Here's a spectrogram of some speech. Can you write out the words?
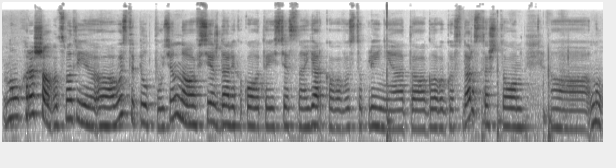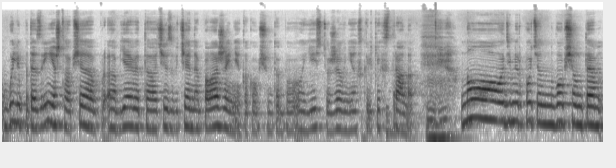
Ну, хорошо, вот смотри, э, выступил Путин, но все ждали какого-то, естественно, яркого выступления от э, главы государства, что, э, ну, были подозрения, что вообще объявят чрезвычайное положение, как, в общем-то, есть уже в нескольких странах. Угу. Но Владимир Путин, в общем-то,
